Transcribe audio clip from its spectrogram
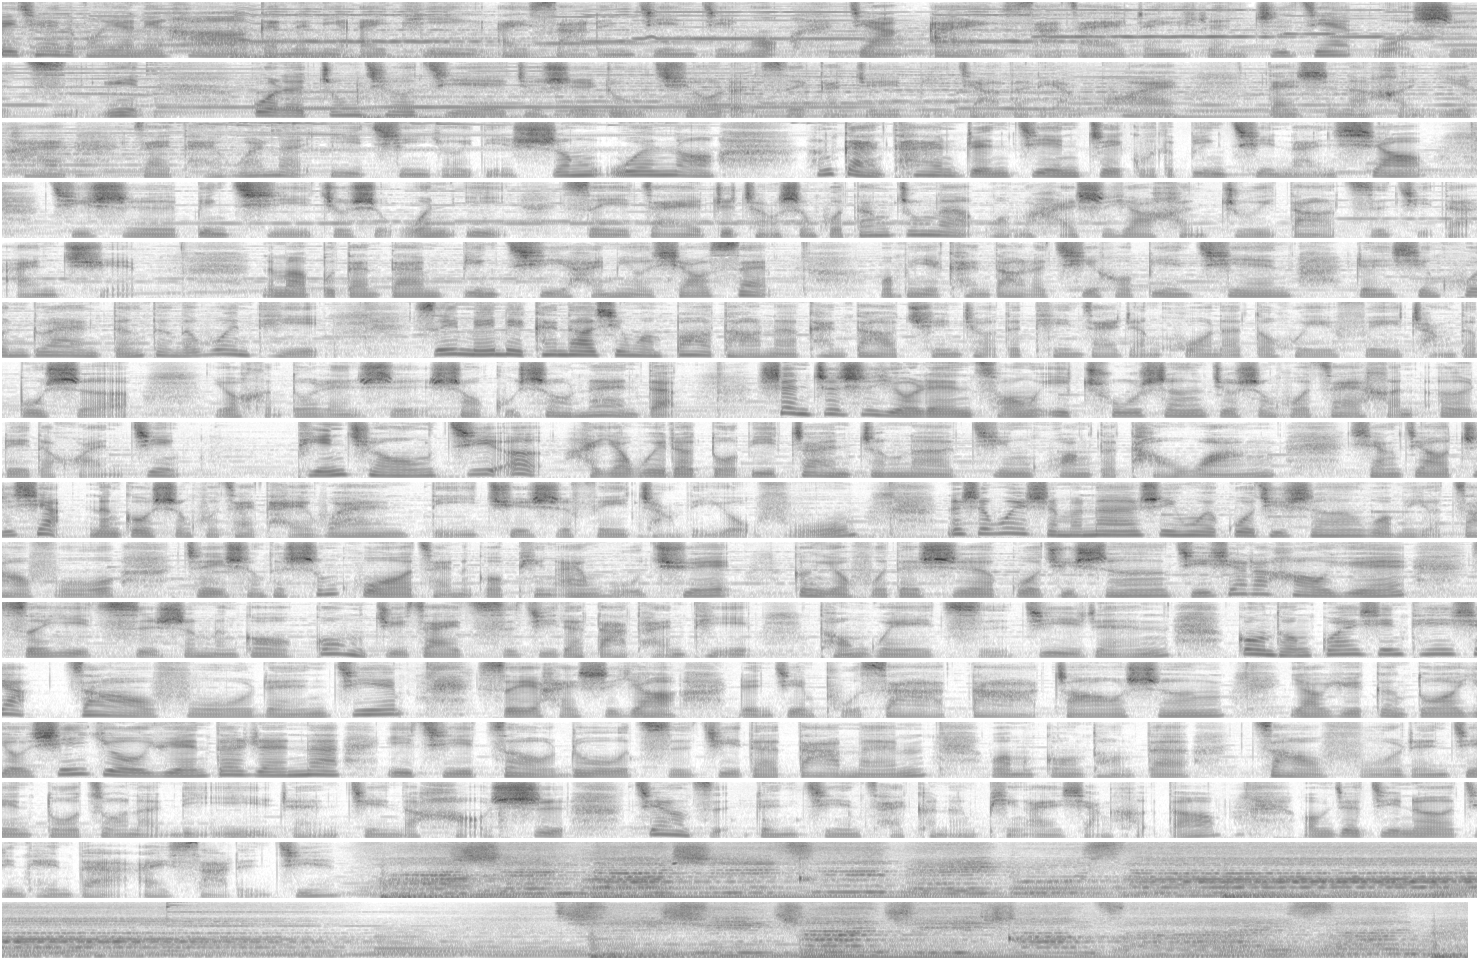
各位亲爱的朋友，您好！感恩你爱听《爱洒人间》节目，将爱洒在人与人之间。我是紫韵。过了中秋节就是入秋了，所以感觉比较的凉快。但是呢，很遗憾，在台湾呢，疫情有一点升温哦。很感叹人间这股的病气难消。其实病气就是瘟疫，所以在日常生活当中呢，我们还是要很注意到自己的安全。那么，不单单病气还没有消散。我们也看到了气候变迁、人心混乱等等的问题，所以每每看到新闻报道呢，看到全球的天灾人祸呢，都会非常的不舍。有很多人是受苦受难的，甚至是有人从一出生就生活在很恶劣的环境。贫穷、饥饿，还要为了躲避战争呢，惊慌的逃亡。相较之下，能够生活在台湾，的确是非常的有福。那是为什么呢？是因为过去生我们有造福，这一生的生活才能够平安无缺。更有福的是，过去生结下了好缘，所以此生能够共聚在慈济的大团体，同为慈济人，共同关心天下，造福人间。所以还是要人间菩萨大招生，邀约更多有心有缘的人呢，一起走入慈济的大门，我们共同的。造福人间，多做呢利益人间的好事，这样子人间才可能平安祥和的哦。我们就进入今天的爱洒人间。星传奇常在三昧，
